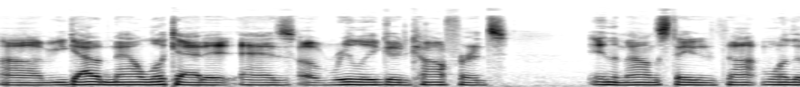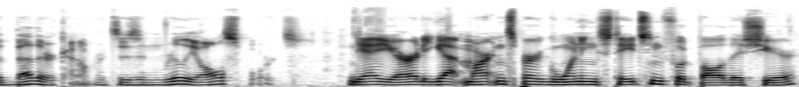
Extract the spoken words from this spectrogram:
um, you got to now look at it as a really good conference in the Mountain State, if not one of the better conferences in really all sports. Yeah, you already got Martinsburg winning states in football this year.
